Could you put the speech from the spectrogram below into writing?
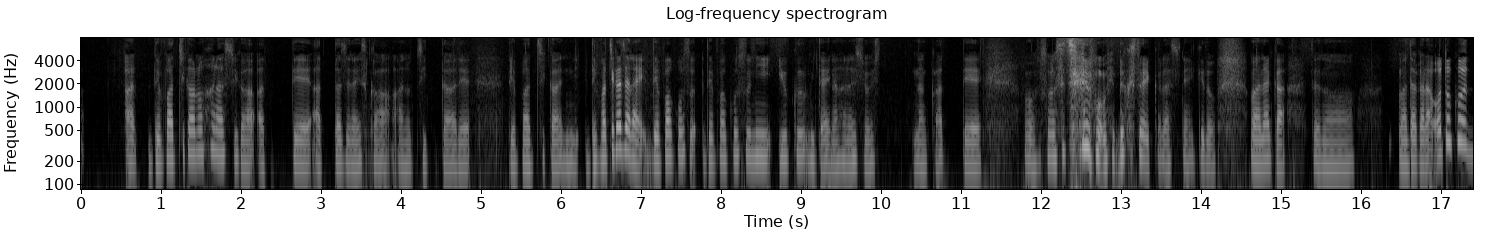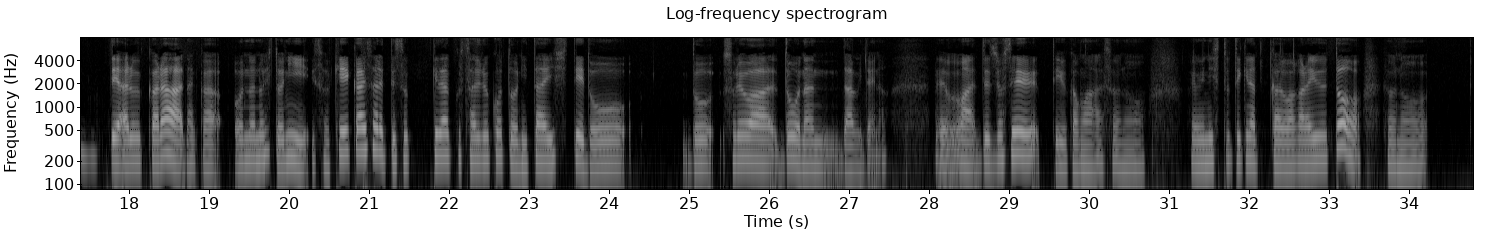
あ、デパ地下の話があって、あったじゃないですか、あのツイッターで。デパ地下に、デパ地下じゃない、デパコス、デパコスに行くみたいな話をし、なんかあって、もうその説明もめんどくさいからしないけど、まあなんか、その、まあだから男であるから、なんか女の人に、そう、警戒されてそっけなくされることに対して、どう、どう、それはどうなんだみたいな。で、まあ、で、女性っていうかまあ、その、フェミニスト的な会話から言うと、その、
